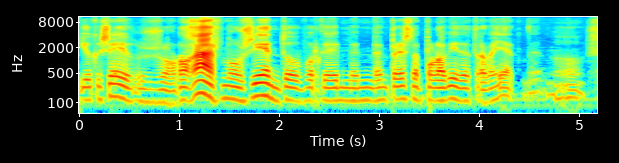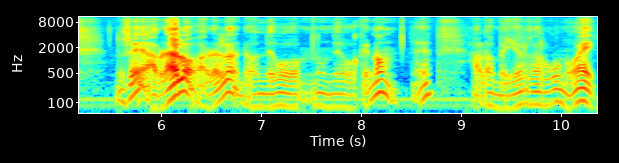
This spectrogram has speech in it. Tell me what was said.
yo qué sé pues, orgasmo siento porque me, me presta por la vida trabajar no no sé, habrálo, habrálo, no digo, no digo que no, ¿eh? a lo mejor de alguno hay.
